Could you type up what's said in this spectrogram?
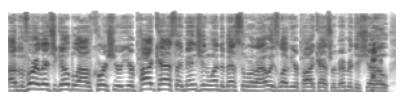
Uh, before I let you go, Belal, of course, your your podcast I mentioned one of the best in the world. I always love your podcast. Remember the show.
